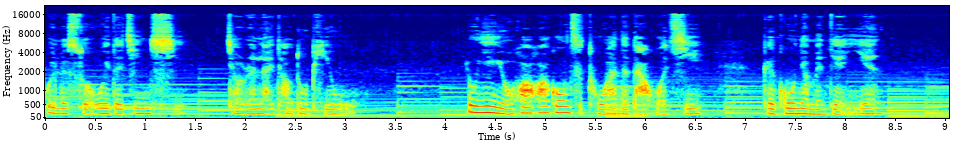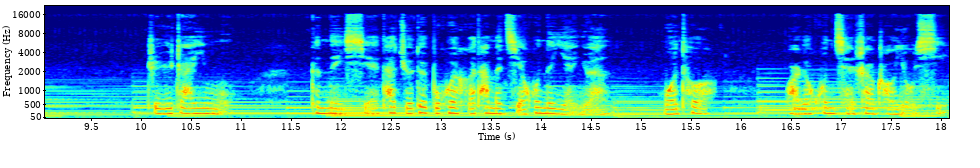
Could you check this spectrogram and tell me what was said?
为了所谓的惊喜，叫人来跳肚皮舞，用印有花花公子图案的打火机给姑娘们点烟。至于扎伊姆，跟那些他绝对不会和他们结婚的演员、模特玩的婚前上床游戏，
